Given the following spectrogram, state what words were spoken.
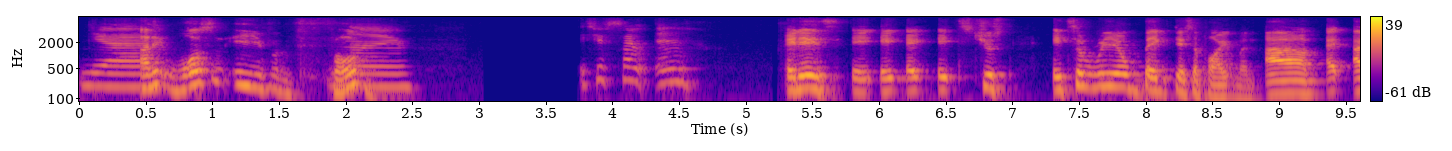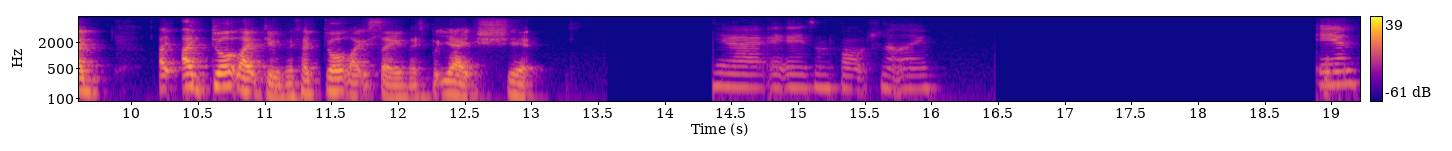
Yeah. And it wasn't even fun. No. It's just so. Eh. It is. It, it, it, it's just. It's a real big disappointment. Um, I, I, I, I don't like doing this. I don't like saying this, but yeah, it's shit. Yeah, it is, unfortunately. Ian?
